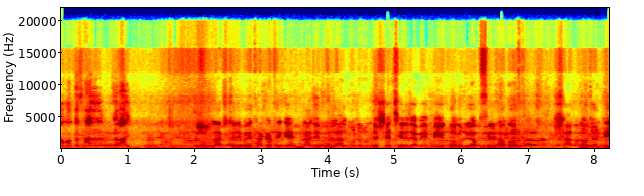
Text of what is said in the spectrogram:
আমাকে সারা যাই। এবং লাস্ট ট্রিপে ঢাকা থেকে নাজিরপুর লালমোহনের উদ্দেশ্যে ছেড়ে যাবে এমবি গোলরি অফ শ্রীনগর সাত নৌযানটি।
